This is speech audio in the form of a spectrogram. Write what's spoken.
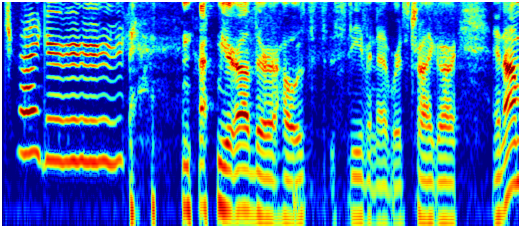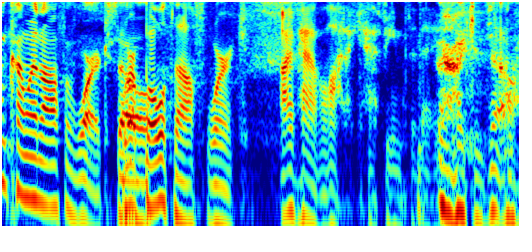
Trigger. and I'm your other host, Stephen Edwards Trigar, and I'm coming off of work, so We're both off work. I've had a lot of caffeine today. I can tell.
